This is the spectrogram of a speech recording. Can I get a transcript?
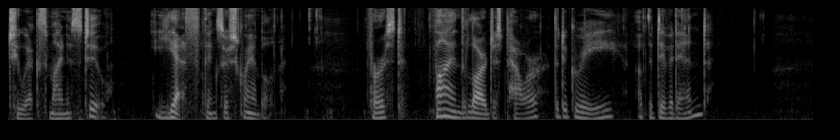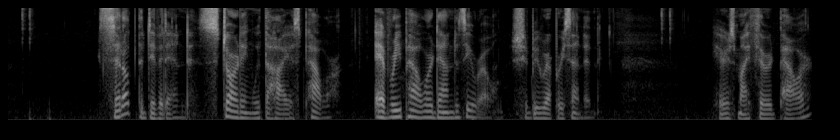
2x minus 2. Yes, things are scrambled. First, find the largest power, the degree of the dividend. Set up the dividend starting with the highest power. Every power down to zero should be represented. Here's my third power.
